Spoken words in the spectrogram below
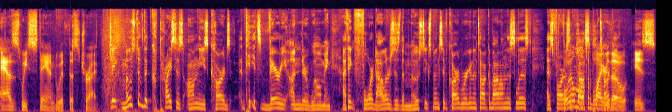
as we stand with this tribe. Jake, most of the prices on these cards, it's very underwhelming. I think four dollars is the most expensive card we're going to talk about on this list. As far Foil as the multiplier, target. though, is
